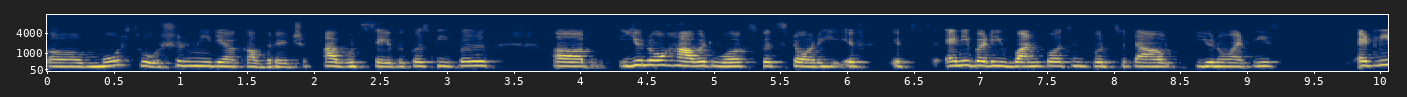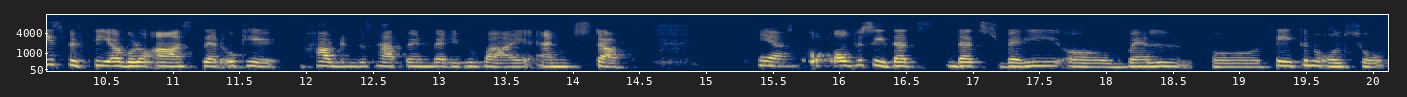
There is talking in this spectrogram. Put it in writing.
uh, more social media coverage i would say because people uh, you know how it works with story. If if anybody one person puts it out you know at least at least 50 are going to ask that okay how did this happen? Where did you buy? and stuff yeah. So obviously that's that's very uh, well uh, taken also.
